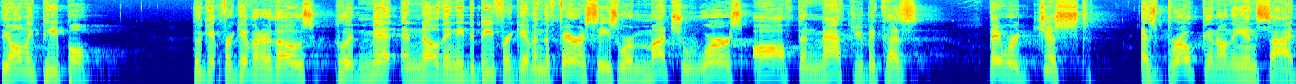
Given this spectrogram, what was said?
The only people who get forgiven are those who admit and know they need to be forgiven. The Pharisees were much worse off than Matthew because they were just as broken on the inside,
